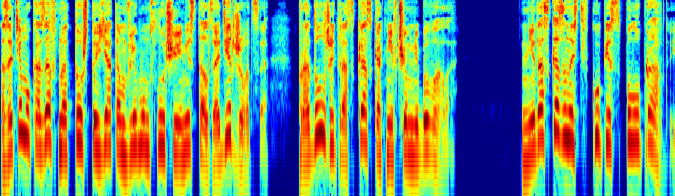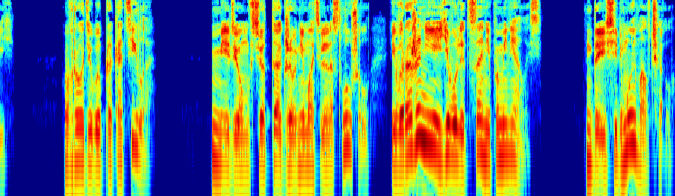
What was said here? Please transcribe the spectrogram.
а затем, указав на то, что я там в любом случае не стал задерживаться, продолжить рассказ, как ни в чем не бывало. Недосказанность вкупе с полуправдой. Вроде бы прокатило. Медиум все так же внимательно слушал, и выражение его лица не поменялось. Да и седьмой молчал.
